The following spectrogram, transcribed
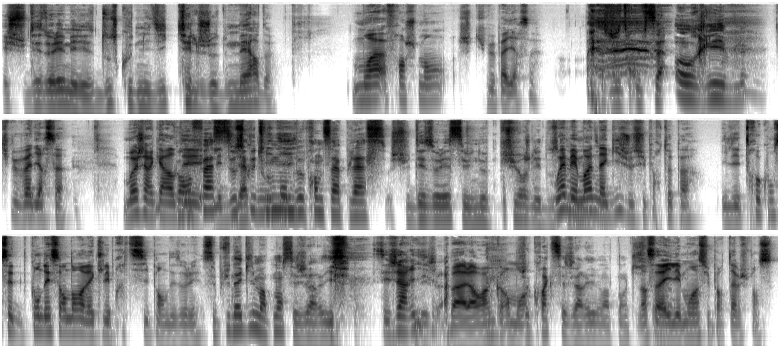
Et je suis désolé, mais les 12 coups de midi, quel jeu de merde. Moi, franchement, je- tu peux pas dire ça. Je trouve ça horrible. Tu peux pas dire ça. Moi, j'ai Quand en regardé face, les il 12 y a coups de tout le midi. monde veut prendre sa place. Je suis désolé, c'est une purge les 12 Ouais, coups mais moi. Nagui, je supporte pas. Il est trop condescendant avec les participants, désolé. C'est plus Nagui maintenant, c'est Jarry. C'est Jarry. Bah alors encore moins. Je crois que c'est Jarry maintenant. qui Non, ça va, il est moins insupportable, je pense.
